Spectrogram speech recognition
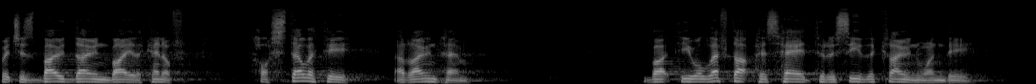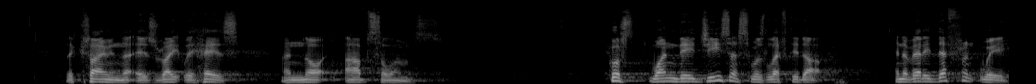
which is bowed down by the kind of hostility around him, but he will lift up his head to receive the crown one day, the crown that is rightly his and not Absalom's. Of course, one day Jesus was lifted up in a very different way.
